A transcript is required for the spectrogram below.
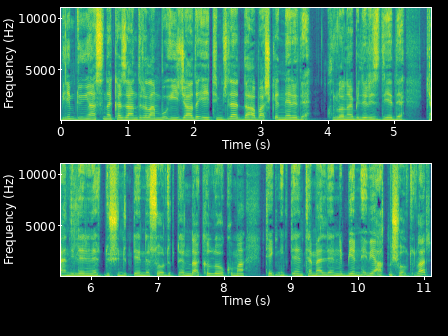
Bilim dünyasına kazandırılan bu icadı eğitimciler daha başka nerede kullanabiliriz diye de kendilerine düşündüklerinde sorduklarında akıllı okuma tekniklerinin temellerini bir nevi atmış oldular.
